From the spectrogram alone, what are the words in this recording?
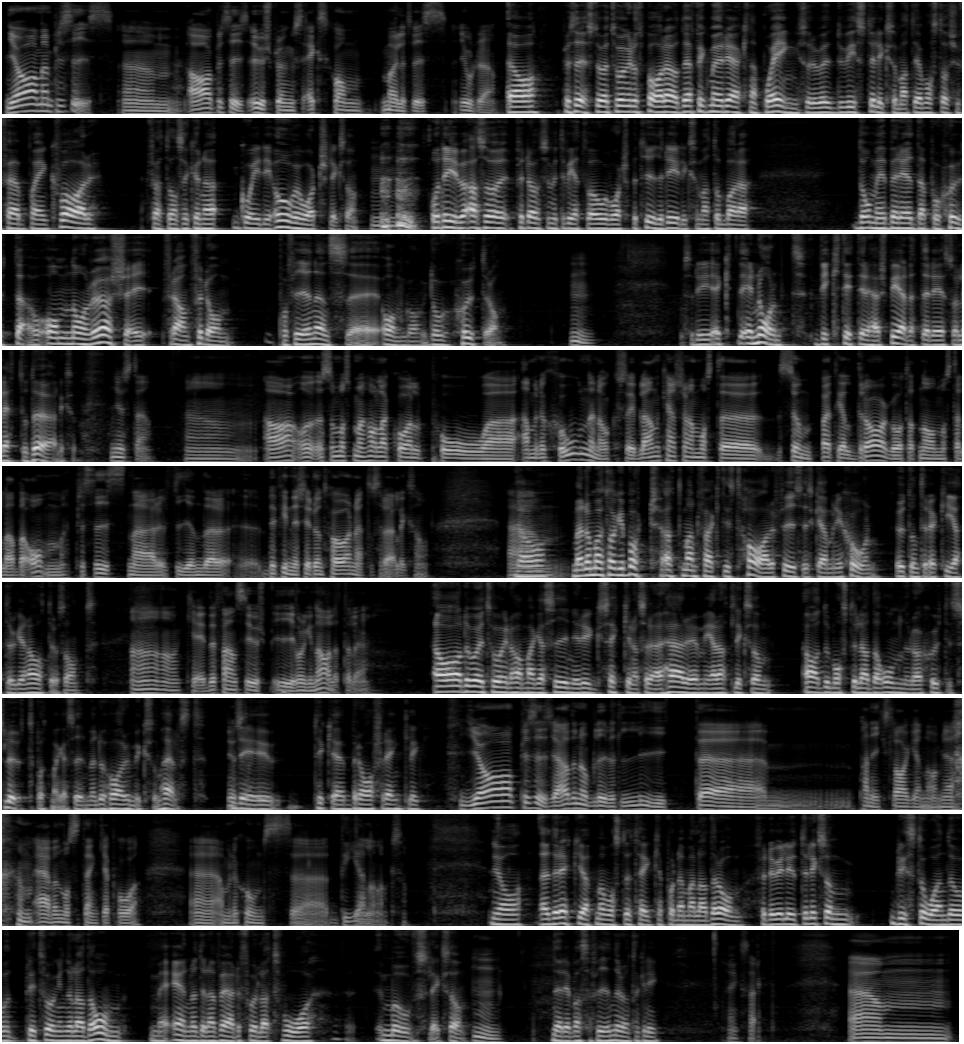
Ja, men precis. Um, ja, precis. Ursprungs XCOM möjligtvis gjorde det. Ja, precis. Du var tvungen att spara och där fick man ju räkna poäng. Så du, du visste liksom att jag måste ha 25 poäng kvar för att de ska kunna gå in i Overwatch. Liksom. Mm. och det är ju, alltså, för de som inte vet vad Overwatch betyder, det är ju liksom att de bara de är beredda på att skjuta. Och om någon rör sig framför dem på fiendens eh, omgång, då skjuter de. Mm. Så det är enormt viktigt i det här spelet där det är så lätt att dö. Liksom. Just det. Um, ja, och så måste man hålla koll på uh, ammunitionen också. Ibland kanske man måste sumpa ett helt drag åt att någon måste ladda om precis när fiender uh, befinner sig runt hörnet och sådär. Liksom. Um, ja, men de har tagit bort att man faktiskt har fysisk ammunition, utom till raketer och granater och sånt. Ah, Okej, okay. det fanns i, i originalet eller? Ja, det var ju tvungen att ha magasin i ryggsäcken och sådär. Här är det mer att liksom ja, du måste ladda om när du har skjutit slut på ett magasin, men du har hur mycket som helst. Just det är ju, tycker jag är bra förenkling. Ja, precis. Jag hade nog blivit lite mm, panikslagen om jag även måste tänka på eh, ammunitionsdelen också. Ja, det räcker ju att man måste tänka på när man laddar om. För du vill ju inte liksom bli stående och bli tvungen att ladda om med en av dina värdefulla två moves liksom. Mm. När det är massa fiender runt omkring. Exakt. Um,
